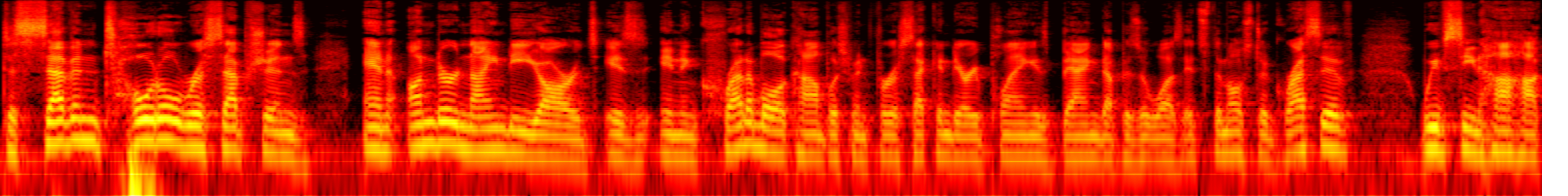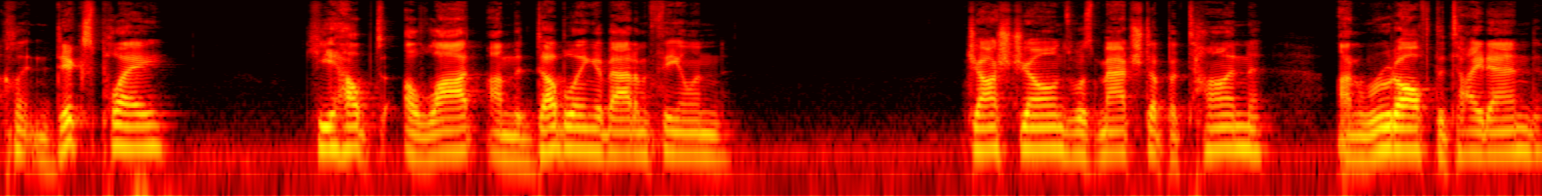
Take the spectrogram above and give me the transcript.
to seven total receptions and under 90 yards is an incredible accomplishment for a secondary playing as banged up as it was. It's the most aggressive. We've seen Ha Ha Clinton-Dix play. He helped a lot on the doubling of Adam Thielen. Josh Jones was matched up a ton on Rudolph, the tight end.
